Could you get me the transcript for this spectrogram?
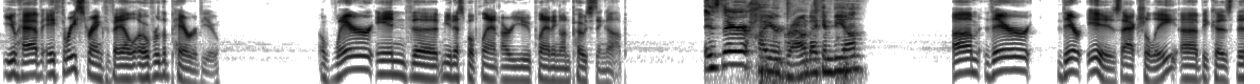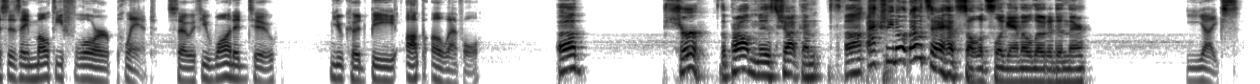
You have a 3 strength veil over the pair of you. Where in the municipal plant are you planning on posting up? Is there higher ground I can be on? Um, there there is actually, uh, because this is a multi-floor plant. So if you wanted to, you could be up a level. Uh, sure. The problem is shotgun. Uh, actually, you know what? I would say I have solid slug ammo loaded in there, Yikes.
